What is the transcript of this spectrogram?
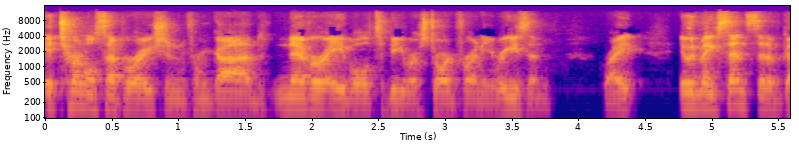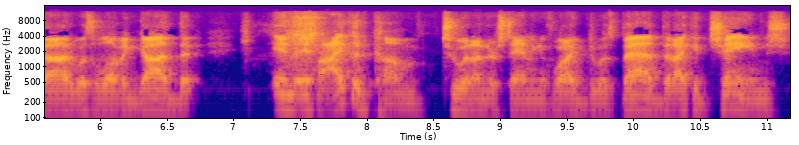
eternal separation from god never able to be restored for any reason right? It would make sense that if god was a loving god that and if i could come to an understanding of what i did was bad that i could change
